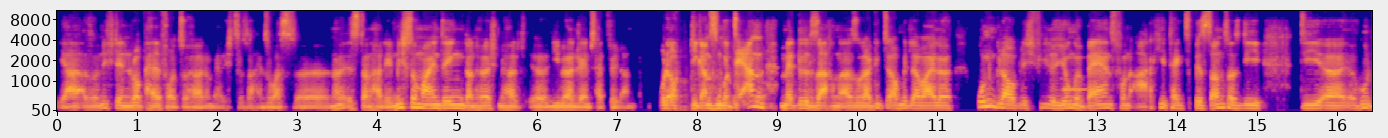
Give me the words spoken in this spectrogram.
ja, also nicht den Rob Halford zu hören, um ehrlich zu sein. Sowas äh, ne, ist dann halt eben nicht so mein Ding. Dann höre ich mir halt äh, lieber James Hetfield an. Oder auch die ganzen modernen Metal-Sachen. Also da gibt es ja auch mittlerweile unglaublich viele junge Bands von Architects bis sonst was, die die äh, gut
